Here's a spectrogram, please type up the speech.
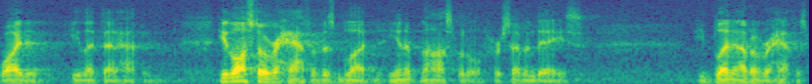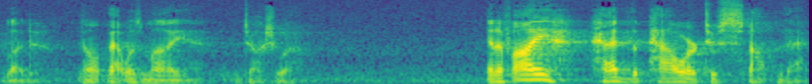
Why did he let that happen? He lost over half of his blood. He ended up in the hospital for seven days. He bled out over half his blood. Now, that was my Joshua. And if I had the power to stop that,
